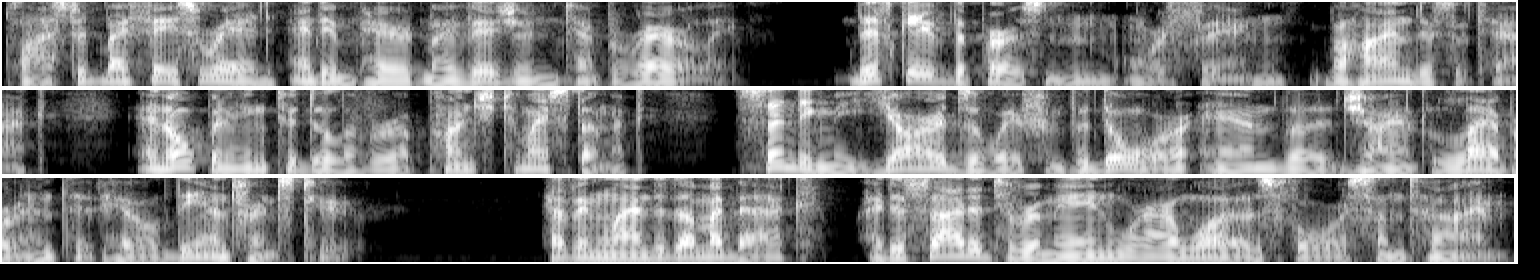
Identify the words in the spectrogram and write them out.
plastered my face red and impaired my vision temporarily. This gave the person, or thing, behind this attack an opening to deliver a punch to my stomach, sending me yards away from the door and the giant labyrinth it held the entrance to. Having landed on my back, I decided to remain where I was for some time.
